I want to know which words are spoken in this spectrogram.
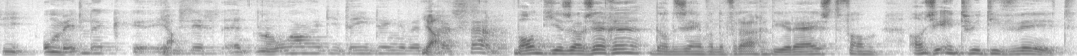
die onmiddellijk eh, inzicht. En, maar hoe hangen die drie dingen met elkaar samen? Want je zou zeggen, dat is een van de vragen die rijst, van als je intuïtief weet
